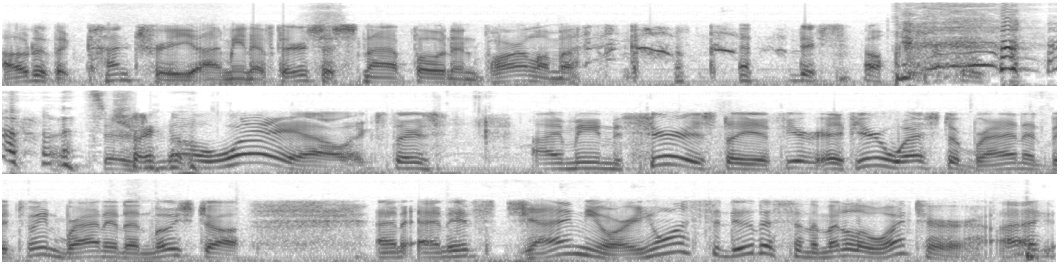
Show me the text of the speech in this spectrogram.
out of the country. I mean, if there's a snap vote in Parliament, there's no. That's there's true. no way, Alex. There's I mean, seriously, if you're if you're west of Brandon, between Brandon and Moose Jaw, and and it's January, he wants to do this in the middle of winter. I,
